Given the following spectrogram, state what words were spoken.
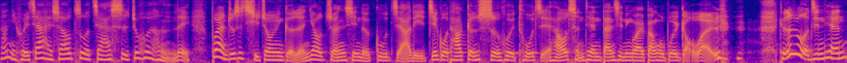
然后你回家还是要做家事，就会很累。不然就是其中一个人要专心的顾家里，结果他跟社会脱节，还要成天担心另外一半会不会搞外遇。可是，如果今天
